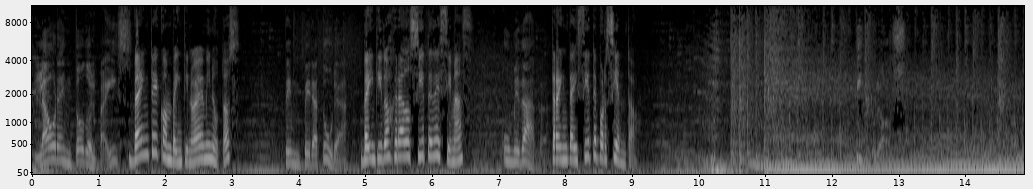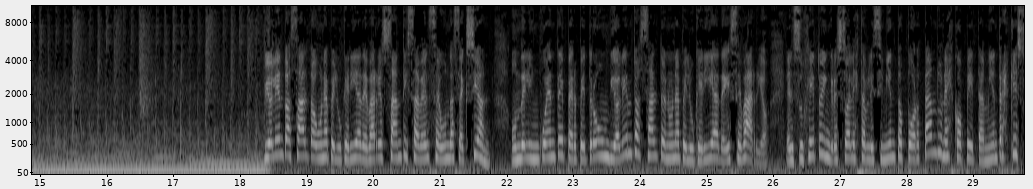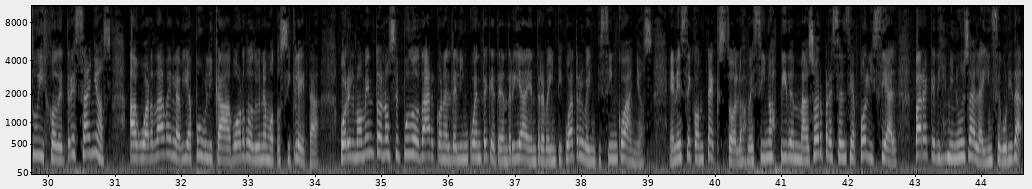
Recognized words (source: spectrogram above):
La hora en todo el país. 20 con 29 minutos. Temperatura. 22 grados 7 décimas. Humedad. 37%. Títulos. Violento asalto a una peluquería de barrio Santa Isabel, segunda sección. Un delincuente perpetró un violento asalto en una peluquería de ese barrio. El sujeto ingresó al establecimiento portando una escopeta, mientras que su hijo de tres años aguardaba en la vía pública a bordo de una motocicleta. Por el momento no se pudo dar con el delincuente que tendría entre 24 y 25 años. En ese contexto, los vecinos piden mayor presencia policial para que disminuya la inseguridad.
